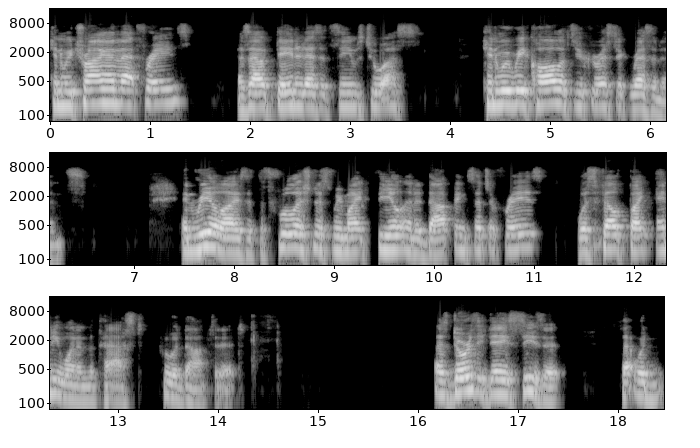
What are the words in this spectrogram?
Can we try on that phrase, as outdated as it seems to us? Can we recall its Eucharistic resonance and realize that the foolishness we might feel in adopting such a phrase was felt by anyone in the past who adopted it? As Dorothy Day sees it, that would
